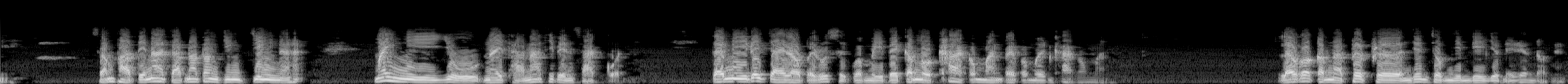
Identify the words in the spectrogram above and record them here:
มี สัมผัสที่น่าจับน่าต้องจริง ๆ นะฮะไม่มีอยู่ในฐานะที่เป็นสากล แต่มีด้วยใจเราไปรู้สึกว่ามีไปกำหนดค่าของมันไปประเมินค่าของมัน แล้วก็กำหนัดเพลิดเพลินยื่นชมยินดีอยู่ในเรื่องดอกนั้น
